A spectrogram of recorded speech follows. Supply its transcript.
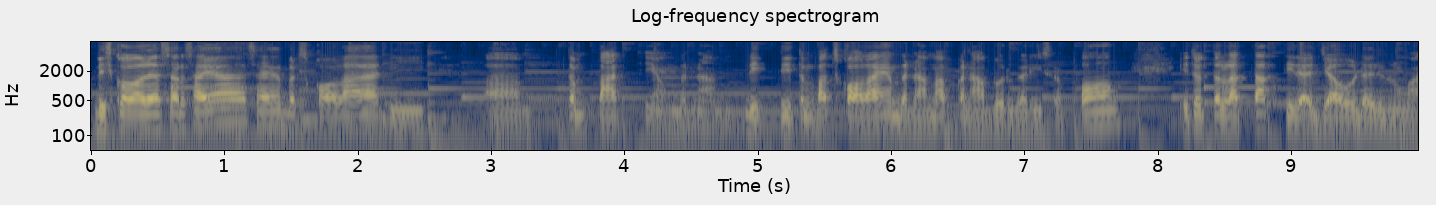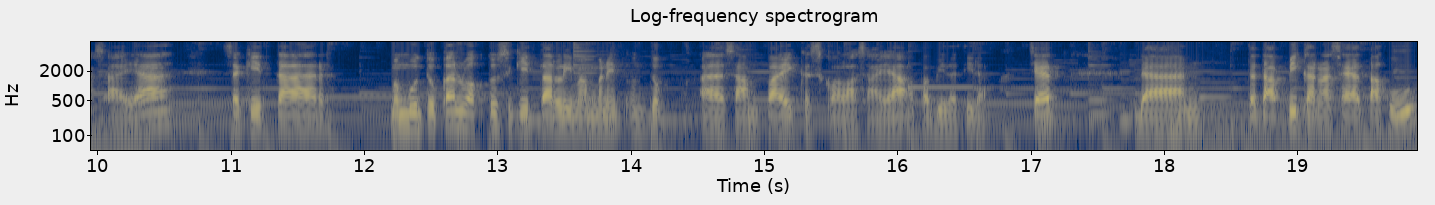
di sekolah dasar saya saya bersekolah di um, tempat yang bernama di, di tempat sekolah yang bernama Penabur Gading Serpong. Itu terletak tidak jauh dari rumah saya sekitar membutuhkan waktu sekitar lima menit untuk uh, sampai ke sekolah saya apabila tidak macet. Dan tetapi karena saya tahu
